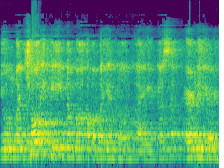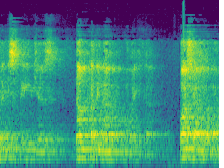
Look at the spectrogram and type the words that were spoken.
yung majority ng mga kababaihan noon ay nasa earlier na stages ng kanilang Baixada da Bahia.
